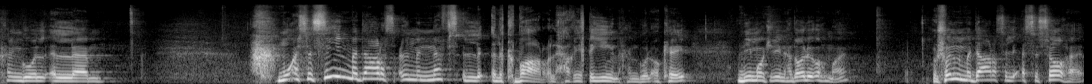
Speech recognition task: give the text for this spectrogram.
خلينا نقول مؤسسين مدارس علم النفس الكبار الحقيقيين خلينا نقول okay؟ دي موجودين هذول هم. وشنو المدارس اللي أسسوها؟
